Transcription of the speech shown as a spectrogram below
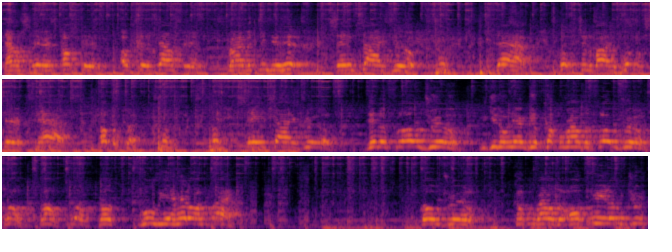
Downstairs, upstairs, upstairs, downstairs. Drive it through your hips. Same side drill. Jab, hook to the body, hook upstairs, jab, uppercut. Same side drill. Then a flow drill. You get on there, get a couple rounds of flow drill. Flow, flow, flow, flow. Move your head off right. Flow drill. Couple rounds of all three of them. Dr-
